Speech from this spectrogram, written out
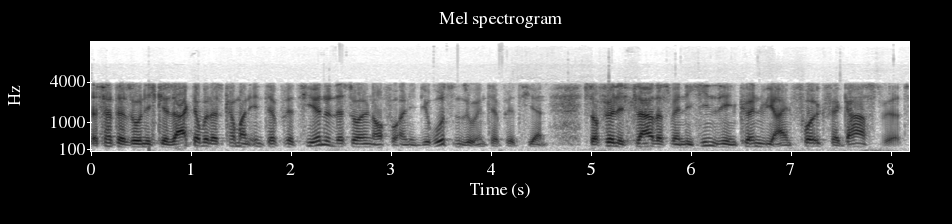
Das hat er so nicht gesagt, aber das kann man interpretieren und das sollen auch vor allem die Russen so interpretieren. Ist doch völlig klar, dass wir nicht hinsehen können, wie ein Volk vergast wird.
